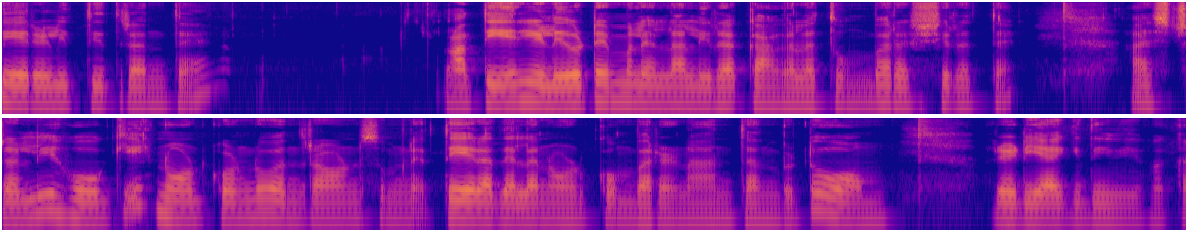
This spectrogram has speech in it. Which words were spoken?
ತೇರು ಎಳಿತಿದ್ರಂತೆ. ಆ ತೇರು ಎಳೆಯೋ ಟೈಮಲ್ಲೆಲ್ಲ ಅಲ್ಲಿ ಇರೋಕ್ಕಾಗಲ್ಲ, ತುಂಬ ರಶ್ ಇರುತ್ತೆ. ಅಷ್ಟರಲ್ಲಿ ಹೋಗಿ ನೋಡಿಕೊಂಡು ಒಂದು ರೌಂಡ್ ಸುಮ್ಮನೆ ತೇರು ಅದೆಲ್ಲ ನೋಡ್ಕೊಂಬರೋಣ ಅಂತ ಅಂದ್ಬಿಟ್ಟು ರೆಡಿಯಾಗಿದ್ದೀವಿ ಇವಾಗ.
